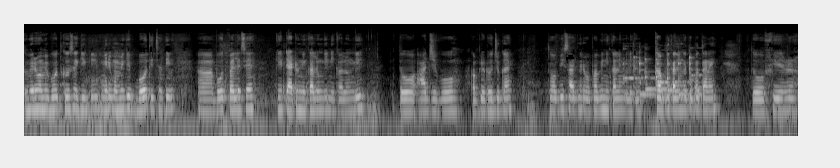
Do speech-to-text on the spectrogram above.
तो मेरी मम्मी बहुत खुश है क्योंकि मेरी मम्मी की बहुत इच्छा थी आ, बहुत पहले से कि टैटू निकालूँगी निकालूँगी। तो आज वो कंप्लीट हो चुका है। तो अभी शायद मेरे पापा भी निकालेंगे लेकिन कब निकालेंगे तो पता नहीं। तो फिर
